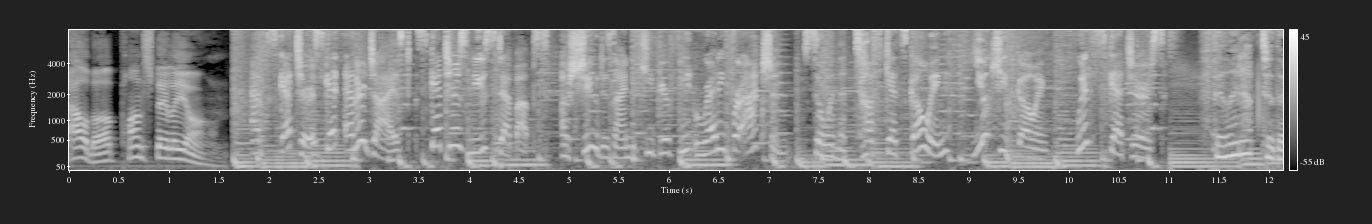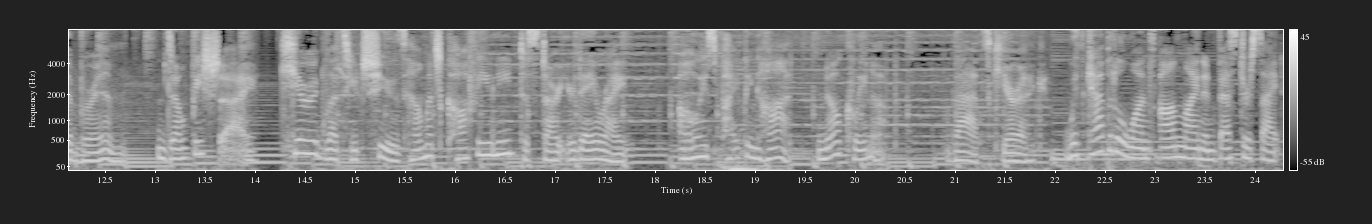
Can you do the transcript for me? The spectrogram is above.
Alba Ponce de Leon. At Skechers, get energized. Skechers new step ups, a shoe designed to keep your feet ready for action. So when the tough gets going, you keep going with Skechers. Fill it up to the brim. Don't be shy. Keurig lets you choose how much coffee you need to start your day right. Always piping hot, no cleanup. That's Keurig. With Capital One's online investor site,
